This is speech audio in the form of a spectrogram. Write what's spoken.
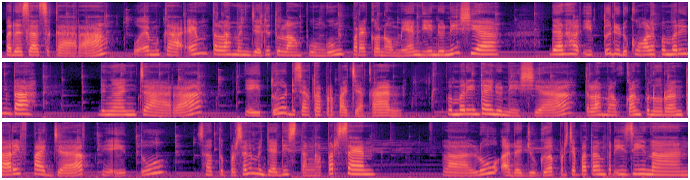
Pada saat sekarang, UMKM telah menjadi tulang punggung perekonomian di Indonesia, dan hal itu didukung oleh pemerintah dengan cara yaitu di sektor perpajakan. Pemerintah Indonesia telah melakukan penurunan tarif pajak yaitu 1% menjadi setengah persen. Lalu ada juga percepatan perizinan.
